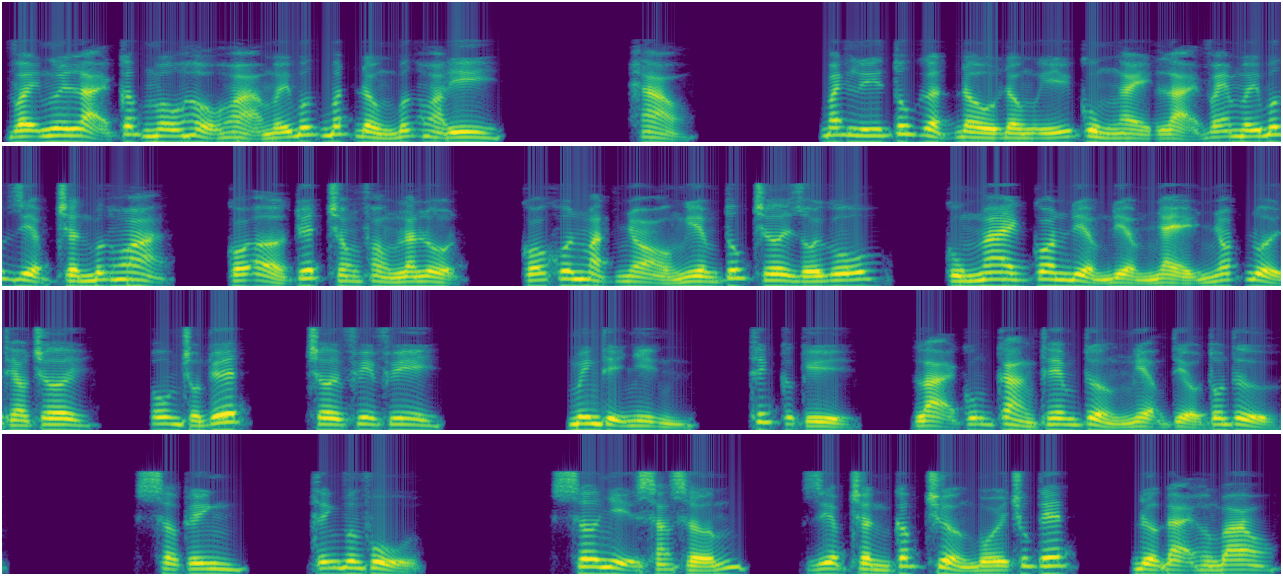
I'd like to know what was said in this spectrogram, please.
vậy ngươi lại cấp mẫu hậu hỏa mấy bức bất đồng bức họa đi. Hảo. Bách Lý Túc gật đầu đồng ý cùng ngày lại vẽ mấy bức Diệp chân bức họa, có ở tuyết trong phòng lan lộn, có khuôn mặt nhỏ nghiêm túc chơi rối gỗ, cùng mai con điểm điểm nhảy nhót đuổi theo chơi, ôm trốn tuyết, chơi phi phi. Minh Thị nhìn, thích cực kỳ, lại cũng càng thêm tưởng niệm tiểu tôn tử. Sơ kinh, tĩnh vương phủ. Sơ nhị sáng sớm, Diệp Trần cấp trưởng bối chúc Tết, được đại hồng bao.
